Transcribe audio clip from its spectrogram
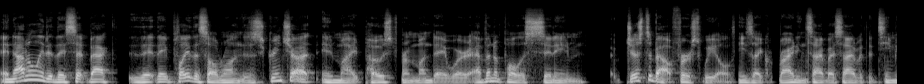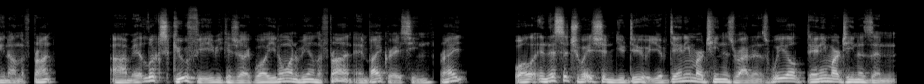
And not only did they sit back, they, they play this all wrong. There's a screenshot in my post from Monday where Evenepoel is sitting just about first wheel. He's like riding side by side with the teammate on the front. Um, it looks goofy because you're like, well, you don't want to be on the front in bike racing, right? Well, in this situation, you do. You have Danny Martinez riding his wheel, Danny Martinez and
